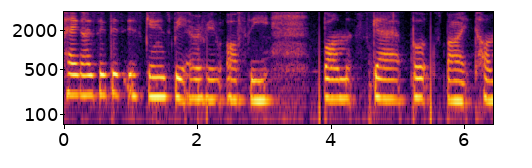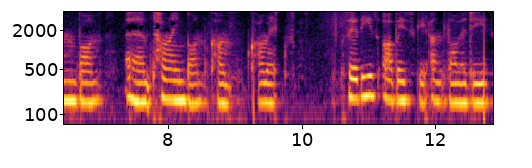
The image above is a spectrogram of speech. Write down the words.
Hey guys, so this is going to be a review of the Bomb Scare books by Tom Bomb, um, Time Bomb com Comics. So these are basically anthologies,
